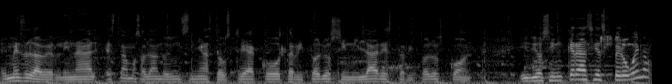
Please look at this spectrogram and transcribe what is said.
el mes de la Berlinal, estamos hablando de un cineasta austriaco, territorios similares, territorios con idiosincrasias, pero bueno,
